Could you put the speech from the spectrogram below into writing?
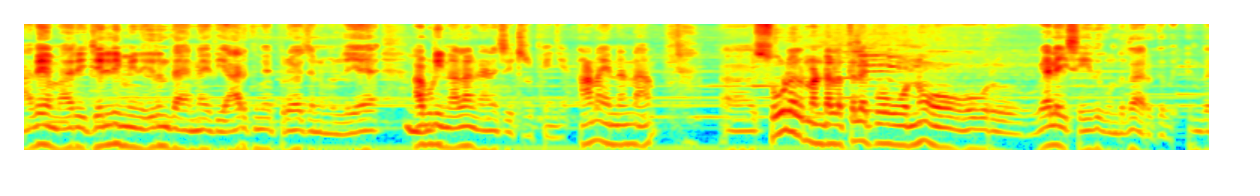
அதே மாதிரி ஜெல்லி மீன் இருந்தால் என்ன? இது யாருக்குமே பிரயோஜனம் இல்லையே? அப்படின்னலாம் நினச்சிட்டு இருப்பீங்க. ஆனால் என்னென்னா சூழல் மண்டலத்தில் இப்போ ஒவ்வொன்றும் ஒவ்வொரு வேலையை செய்து கொண்டு தான் இருக்குது. இந்த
